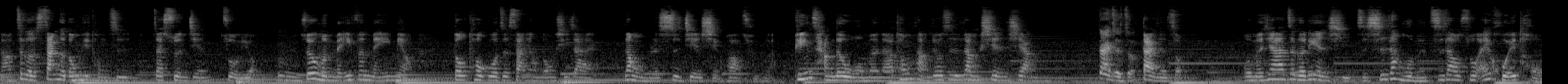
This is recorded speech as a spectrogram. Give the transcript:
然后这个三个东西同时在瞬间作用，嗯，所以我们每一分每一秒。都透过这三样东西在让我们的世界显化出来。平常的我们啊，通常就是让现象带着走，带着走。我们现在这个练习，只是让我们知道说，哎，回头，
